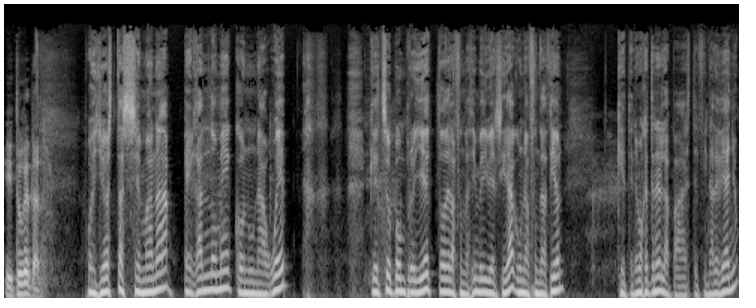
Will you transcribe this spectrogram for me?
¿Y tú qué tal? Pues yo esta semana pegándome con una web que he hecho para un proyecto de la Fundación Biodiversidad, con una fundación que tenemos que tenerla para este finales de año.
